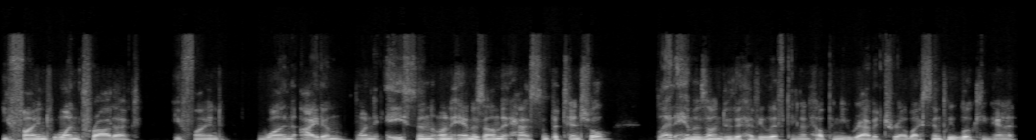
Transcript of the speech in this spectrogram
You find one product, you find one item, one ASIN on Amazon that has some potential let Amazon do the heavy lifting on helping you rabbit trail by simply looking at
